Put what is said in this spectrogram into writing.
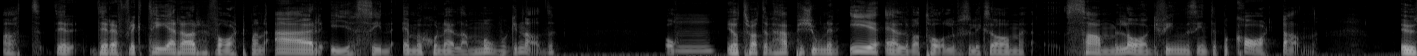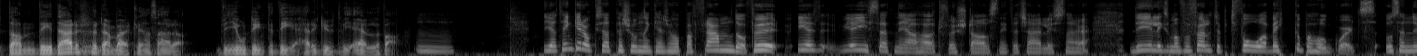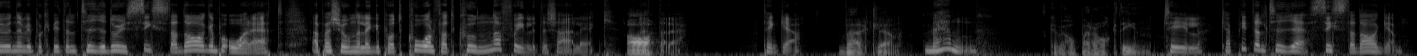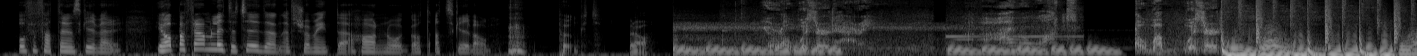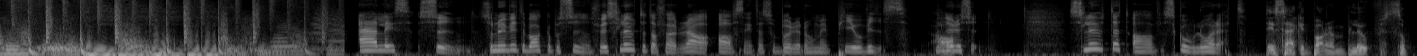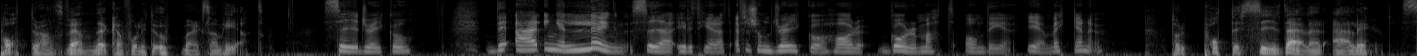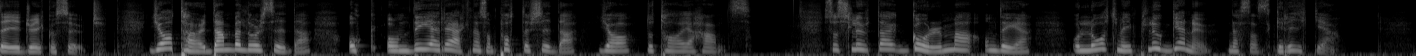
att det, det reflekterar vart man är i sin emotionella mognad. Och Mm. jag tror att den här personen är 11-12, så liksom samlag finns inte på kartan. Utan det är därför Mm. den verkligen så här, vi gjorde inte det, herregud, vi är 11. Mm. Jag tänker också att personen kanske hoppar fram då, för jag jag gissar att ni har hört första avsnittet kära lyssnare. Det är ju liksom, man får följa typ två veckor på Hogwarts och sen nu när vi är på kapitel 10 då är det sista dagen på år ett. Att personen lägger på ett kol för att kunna få in lite kärlek Ja. lättare. Tänker jag. Verkligen. Men Ska vi hoppa rakt in? till kapitel 10, sista dagen. Och författaren skriver Jag hoppar fram lite i tiden eftersom jag inte har något att skriva om. Punkt. Bra. You're a wizard, Harry. I'm a what? A wub wizard. Alice syn. Så nu är vi tillbaka på syn, för i slutet av förra avsnittet så började hon med POVs. Men Ja. nu är det syn. Slutet av skolåret. Det är säkert bara en bluff, så Potter och hans vänner kan få lite uppmärksamhet. Säger Draco. Det är ingen lögn, säger jag irriterat eftersom Draco har gormat om det i en vecka nu. Tar du Potters sida eller, Ally? Säger Draco surt. Jag tar Dumbledores sida och om det räknas som Potters sida, ja, då tar jag hans. Så sluta gorma om det och låt mig plugga nu, nästan skriker jag.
